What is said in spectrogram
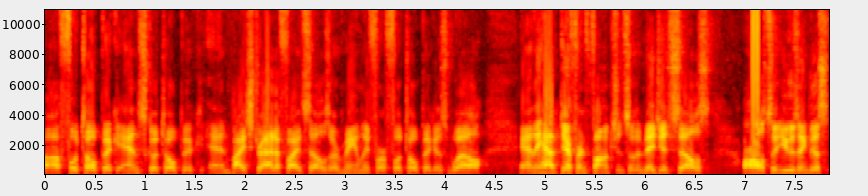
uh, photopic and scotopic, and bistratified cells are mainly for photopic as well, and they have different functions. So the midget cells are also using this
